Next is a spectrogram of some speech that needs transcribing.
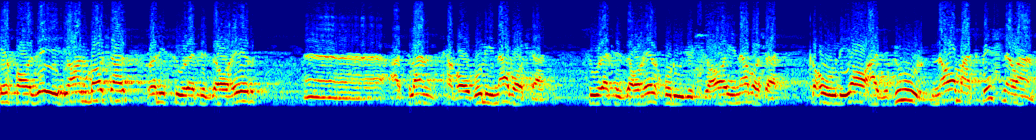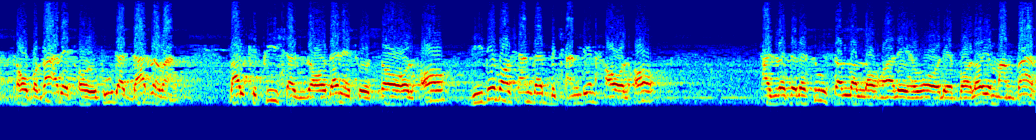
افاظه جان باشد ولی صورت ظاهر اصلا تقابلی نباشد. صورت ظاهر خروج شعایی نباشد که اولیا از دور نامت بشنوند تا به قعر تارکودت در روند. بلکه پیش از دادن تو سالها دیده باشندت به چندین حالها. حضرت رسول صلی الله علیه و آله بالای منبر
